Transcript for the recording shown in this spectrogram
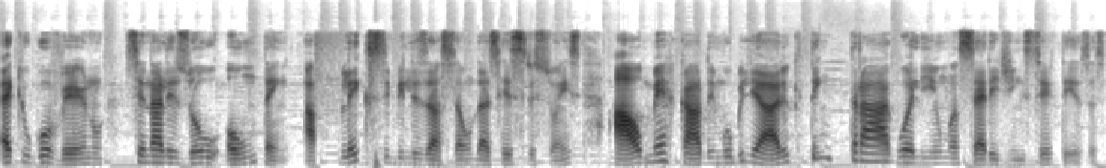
é que o governo sinalizou ontem a flexibilização das restrições ao mercado imobiliário, que tem trago ali uma série de incertezas,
